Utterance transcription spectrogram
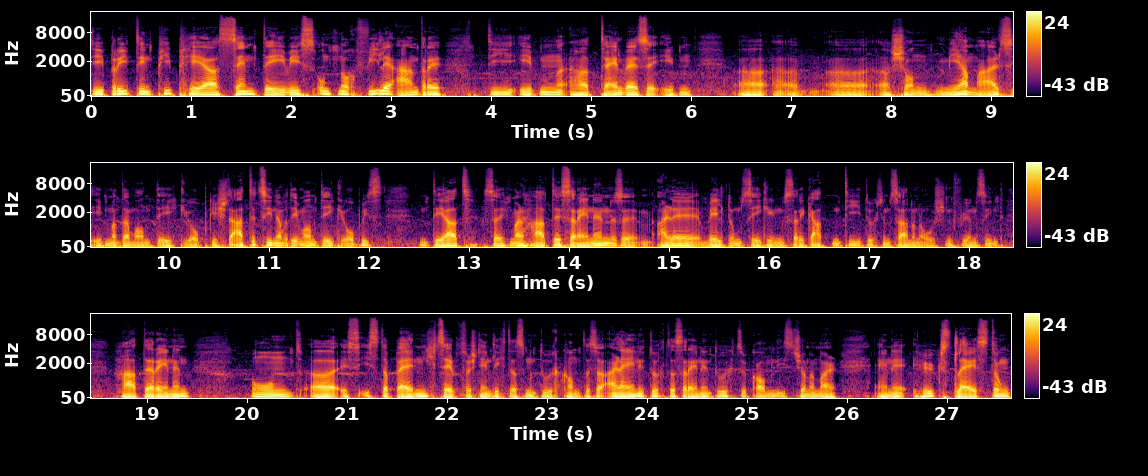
die Britin Pip Hare, Sam Davis und noch viele andere, die eben äh, teilweise eben äh, äh, äh schon mehrmals eben an der Monte Globe gestartet sind, aber die Monte Globe ist ein derart, sag ich mal, hartes Rennen, also alle Weltumsegelungsregatten, die durch den Southern Ocean führen, sind harte Rennen und äh, es ist dabei nicht selbstverständlich, dass man durchkommt. Also alleine durch das Rennen durchzukommen, ist schon einmal eine Höchstleistung.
